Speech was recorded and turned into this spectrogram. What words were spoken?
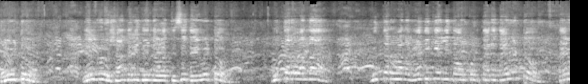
ದಯವಿಟ್ಟು ಎಲ್ಲರೂ ಶಾಂತ ರೀತಿಯಿಂದ ವರ್ತಿಸಿ ದಯವಿಟ್ಟು ಉತ್ತರವನ್ನ ಉತ್ತರವನ್ನ ವೇದಿಕೆಯಲ್ಲಿದ್ದವರು ಕೊಡ್ತಾರೆ. ದಯವಿಟ್ಟು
